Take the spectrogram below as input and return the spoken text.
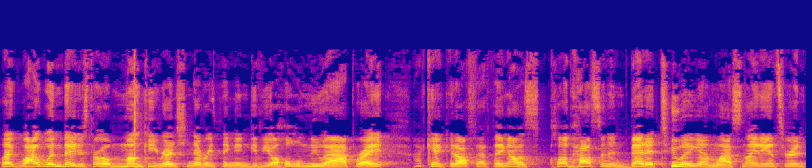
Like, why wouldn't they just throw a monkey wrench in everything and give you a whole new app, right? I can't get off that thing. I was clubhousing in bed at 2 a.m. last night answering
